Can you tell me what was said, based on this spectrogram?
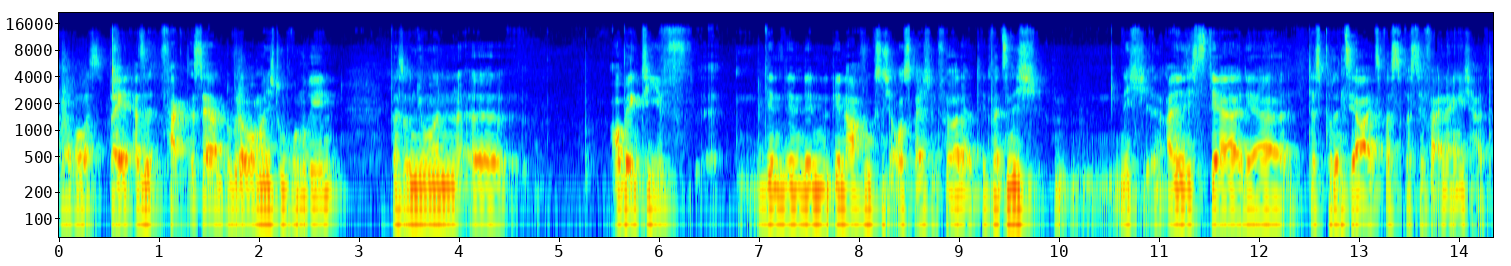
heraus. Weil, also Fakt ist ja, da brauchen wir nicht drum rumreden, dass Union äh, objektiv äh, den, den, den, den Nachwuchs nicht ausreichend fördert. Jedenfalls nicht, nicht in angesichts der, der, des Potenzials, was, was der Verein eigentlich hat.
